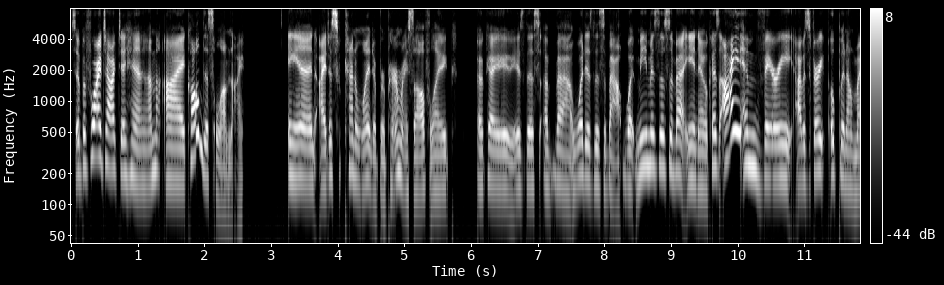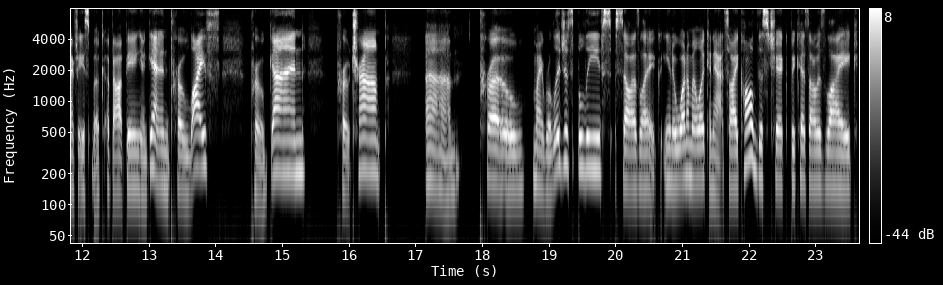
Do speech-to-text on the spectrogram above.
So before I talked to him, I called this alumni and I just kind of wanted to prepare myself like, okay, is this about what is this about? What meme is this about? You know, because I am very, I was very open on my Facebook about being, again, pro life, pro gun, pro Trump. Um, pro my religious beliefs. So I was like, you know, what am I looking at? So I called this chick because I was like,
